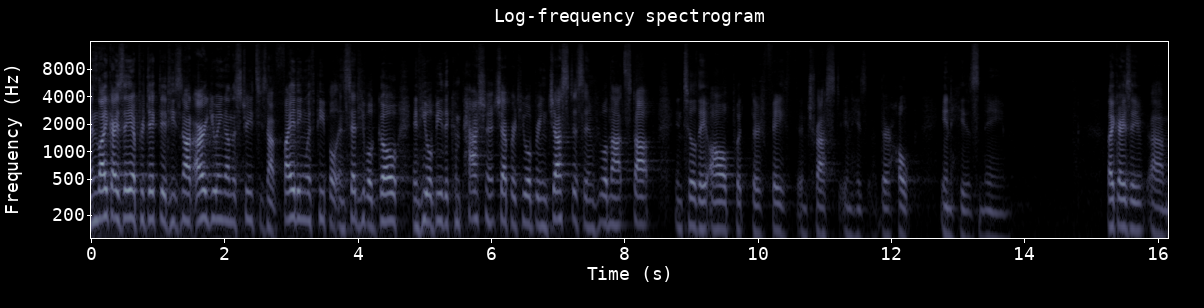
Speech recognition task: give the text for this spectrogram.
And like Isaiah predicted, he's not arguing on the streets, he's not fighting with people. Instead, he will go and he will be the compassionate shepherd. He will bring justice and he will not stop until they all put their faith and trust in his, their hope in his name. Like Isaiah, um,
